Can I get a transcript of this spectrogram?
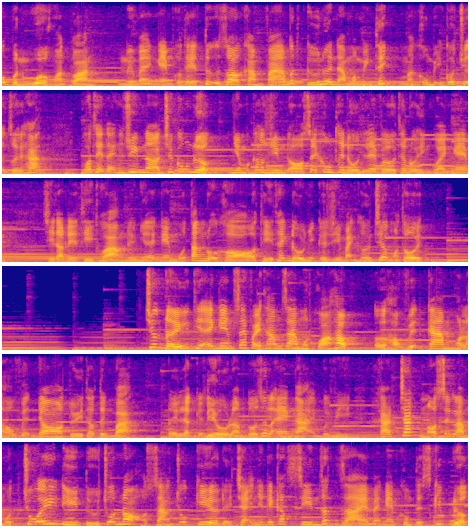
open world hoàn toàn, nơi mà anh em có thể tự do khám phá bất cứ nơi nào mà mình thích mà không bị cốt truyện giới hạn. Có thể đánh gym nào chứ cũng được, nhưng mà các gym đó sẽ không thay đổi level theo đội hình của anh em, chỉ là để thi thoảng nếu như anh em muốn tăng độ khó thì thách đấu những cái gym mạnh hơn trước mà thôi. Trước đấy thì anh em sẽ phải tham gia một khóa học ở học viện Cam hoặc là học viện Nho tùy theo từng bản. Đây là cái điều làm tôi rất là e ngại bởi vì khá chắc nó sẽ là một chuỗi đi từ chỗ nọ sang chỗ kia để chạy những cái cutscene rất dài mà anh em không thể skip được.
